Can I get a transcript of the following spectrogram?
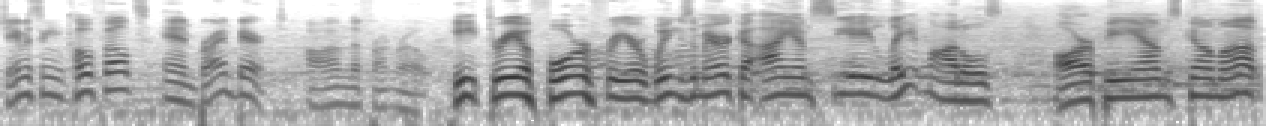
Jamison Kofelt and Brian Barrett on the front row. Heat three of four for your Wings America IMCA late models. RPMs come up.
